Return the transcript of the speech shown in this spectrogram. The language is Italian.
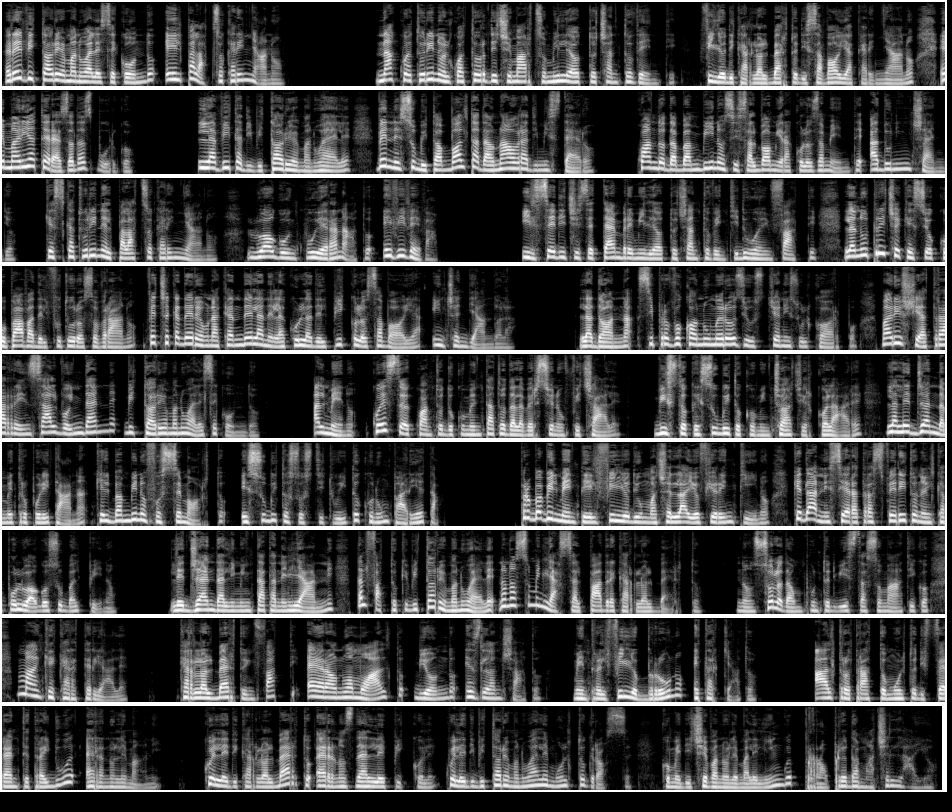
Re Vittorio Emanuele II e il Palazzo Carignano. Nacque a Torino il 14 marzo 1820, figlio di Carlo Alberto di Savoia Carignano e Maria Teresa d'Asburgo. La vita di Vittorio Emanuele venne subito avvolta da un'aura di mistero, quando da bambino si salvò miracolosamente ad un incendio che scaturì nel Palazzo Carignano, luogo in cui era nato e viveva. Il 16 settembre 1822, infatti, la nutrice che si occupava del futuro sovrano fece cadere una candela nella culla del piccolo Savoia, incendiandola. La donna si provocò numerosi ustioni sul corpo, ma riuscì a trarre in salvo indenne Vittorio Emanuele II. Almeno questo è quanto documentato dalla versione ufficiale, visto che subito cominciò a circolare la leggenda metropolitana che il bambino fosse morto e subito sostituito con un pari età. Probabilmente il figlio di un macellaio fiorentino che da anni si era trasferito nel capoluogo subalpino. Leggenda alimentata negli anni dal fatto che Vittorio Emanuele non assomigliasse al padre Carlo Alberto non solo da un punto di vista somatico, ma anche caratteriale. Carlo Alberto, infatti, era un uomo alto, biondo e slanciato, mentre il figlio bruno e tarchiato. Altro tratto molto differente tra i due erano le mani. Quelle di Carlo Alberto erano snelle e piccole, quelle di Vittorio Emanuele molto grosse, come dicevano le malelingue proprio da macellaio.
